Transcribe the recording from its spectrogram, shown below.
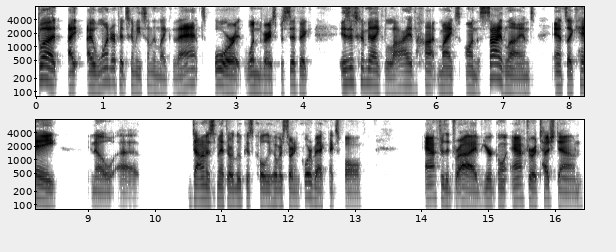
but I I wonder if it's going to be something like that, or it wasn't very specific. Is this going to be like live hot mics on the sidelines, and it's like, hey, you know, uh, Donovan Smith or Lucas Coley, whoever's starting quarterback next fall, after the drive, you're going after a touchdown.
